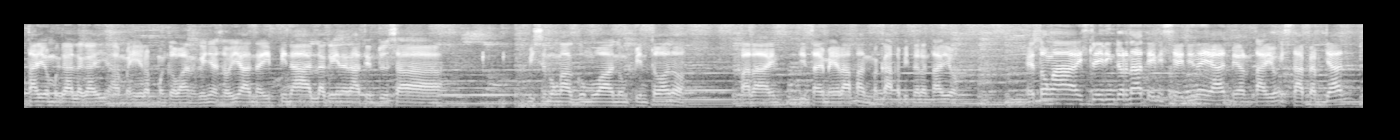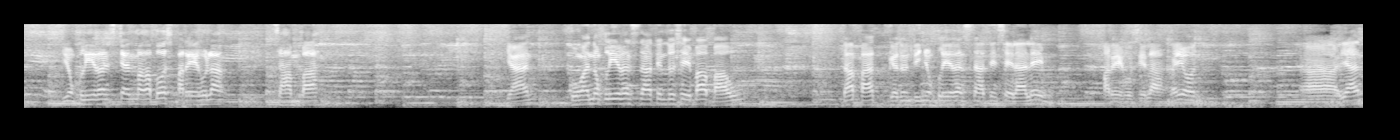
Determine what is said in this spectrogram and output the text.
tayo maglalagay, ah, mahirap magawa ng ganyan. So, yan, ay pinalagay na natin dun sa mismo nga gumawa ng pinto, ano, para hindi tayo mahirapan, magkakabit na lang tayo. Itong uh, sliding door natin, steady na yan. Meron tayong stopper dyan. Yung clearance dyan mga boss, pareho lang sa hamba. Yan. Kung anong clearance natin doon sa ibabaw, dapat ganun din yung clearance natin sa ilalim. Pareho sila. Ngayon, ah yan.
